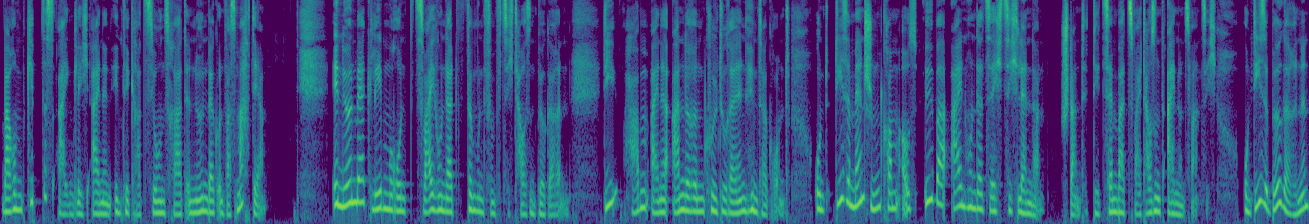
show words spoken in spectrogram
Warum gibt es eigentlich einen Integrationsrat in Nürnberg und was macht der? In Nürnberg leben rund 255.000 Bürgerinnen. Die haben einen anderen kulturellen Hintergrund. Und diese Menschen kommen aus über 160 Ländern. Stand Dezember 2021. Und diese Bürgerinnen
